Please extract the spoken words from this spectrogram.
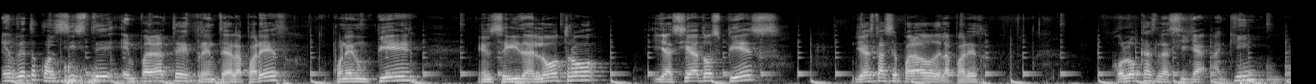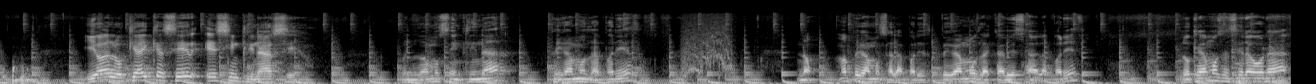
El reto consiste en pararte frente a la pared, poner un pie, enseguida el otro y hacia dos pies ya está separado de la pared. Colocas la silla aquí y ahora lo que hay que hacer es inclinarse. Cuando vamos a inclinar, pegamos la pared. No, no pegamos a la pared, pegamos la cabeza a la pared. Lo que vamos a hacer ahora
